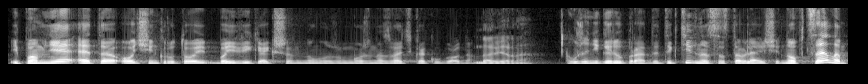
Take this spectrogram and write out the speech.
И по мне, это очень крутой боевик, экшен, ну, можно назвать как угодно. Да, верно. Уже не говорю про детективную составляющую, но в целом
